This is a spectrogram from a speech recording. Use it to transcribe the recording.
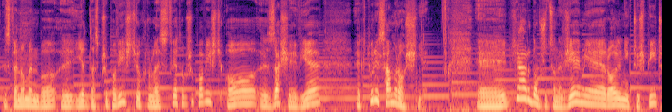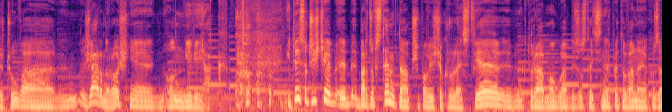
To jest fenomen, bo y, jedna z przypowieści o królestwie to przypowieść o y, zasiewie, y, który sam rośnie. Ziarno wrzucone w ziemię, rolnik czy śpi, czy czuwa, ziarno rośnie, on nie wie jak. I to jest oczywiście e, bardzo wstępna przypowieść o królestwie, e, która mogłaby zostać zinterpretowana jako za,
